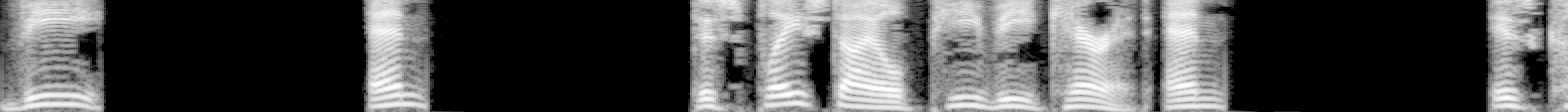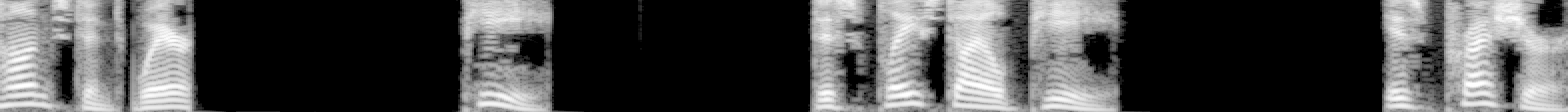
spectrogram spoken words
v n display style pv caret n is constant where p display style p is pressure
